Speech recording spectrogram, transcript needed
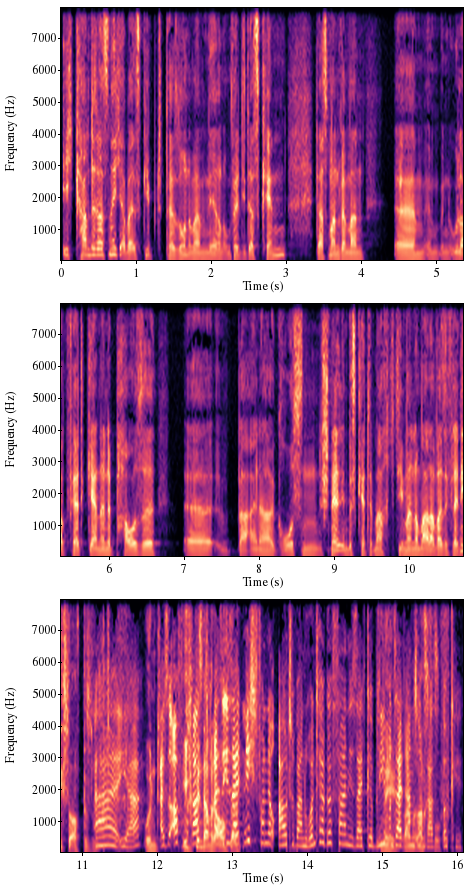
ich kannte das nicht, aber es gibt Personen in meinem näheren Umfeld, die das kennen, dass man, wenn man ähm, in Urlaub fährt, gerne eine Pause äh, bei einer großen Schnellimbisskette macht, die man normalerweise vielleicht nicht so oft besucht. Ah, ja. Und also auf dem ich bin Rast, damit also ihr seid nicht von der Autobahn runtergefahren, ihr seid geblieben Nee, und seid ein so einem Rast. Rasthof. Okay.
